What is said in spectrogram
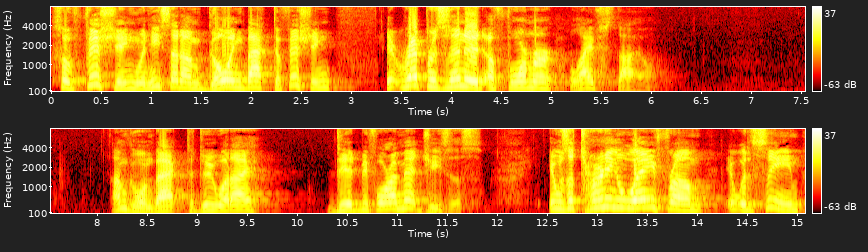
So, fishing, when he said, I'm going back to fishing, it represented a former lifestyle. I'm going back to do what I did before I met Jesus. It was a turning away from, it would seem,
